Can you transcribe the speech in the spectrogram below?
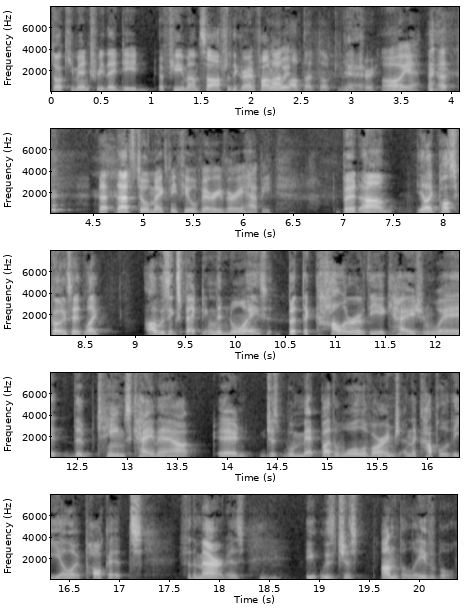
documentary they did a few months after the grand final. I where- love that documentary. Oh yeah, that, that that still makes me feel very very happy. But um, yeah, like Postecoglou said, like I was expecting the noise, but the color of the occasion where the teams came out and just were met by the wall of orange and the couple of the yellow pockets for the Mariners, hmm. it was just unbelievable.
